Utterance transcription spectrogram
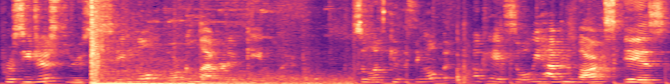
procedures through single or collaborative gameplay. So let's get this thing open. Okay, so what we have in the box is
